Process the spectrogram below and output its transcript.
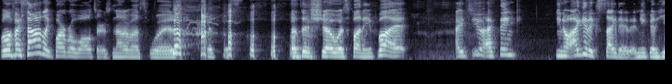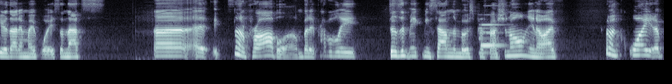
Well, if I sounded like Barbara Walters, none of us would that this show was funny. But I do. I think you know I get excited, and you can hear that in my voice, and that's uh, it's not a problem, but it probably doesn't make me sound the most professional. You know, I've been on quite a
